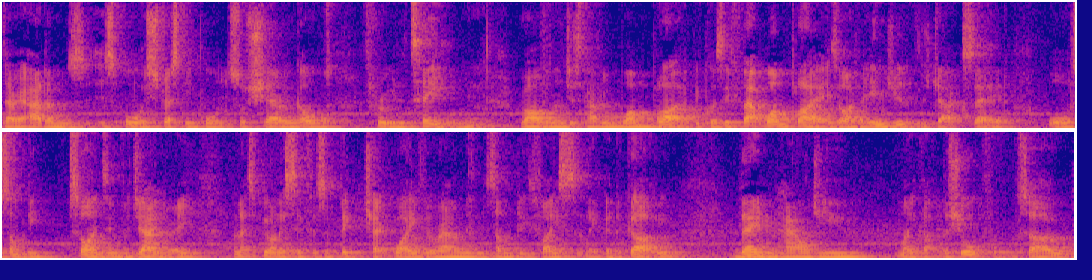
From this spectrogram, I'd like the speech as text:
Derek Adams is always stressed the importance of sharing goals through the team mm. Rather than just having one player. Because if that one player is either injured, as Jack said, or somebody signs him for January, and let's be honest, if there's a big check waved around in somebody's face that they're going to go, then how do you make up the shortfall. So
